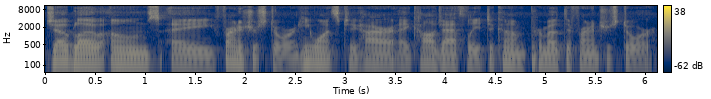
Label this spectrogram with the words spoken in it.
Joe Blow owns a furniture store and he wants to hire a college athlete to come promote the furniture store.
